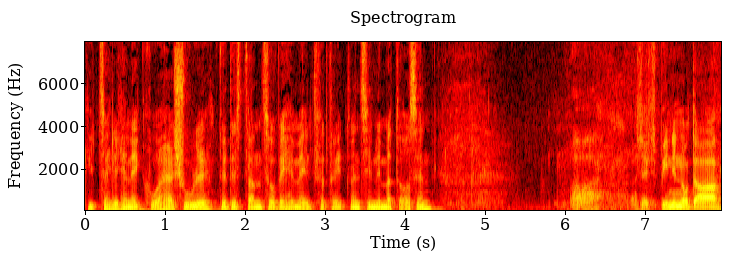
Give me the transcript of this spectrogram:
Gibt es eigentlich eine Chorherrschule, die das dann so vehement vertritt, wenn Sie nicht mehr da sind? Oh, also jetzt bin ich noch da.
